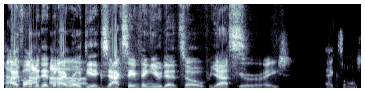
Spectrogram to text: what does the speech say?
I vomited, but I wrote the exact same thing you did. So yes, Great. Excellent.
